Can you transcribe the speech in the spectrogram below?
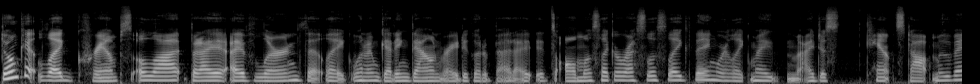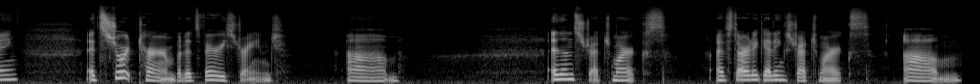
don't get leg cramps a lot, but I I've learned that like when I'm getting down ready to go to bed, I, it's almost like a restless leg thing where like my I just can't stop moving. It's short term, but it's very strange. Um, and then stretch marks. I've started getting stretch marks. Um,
